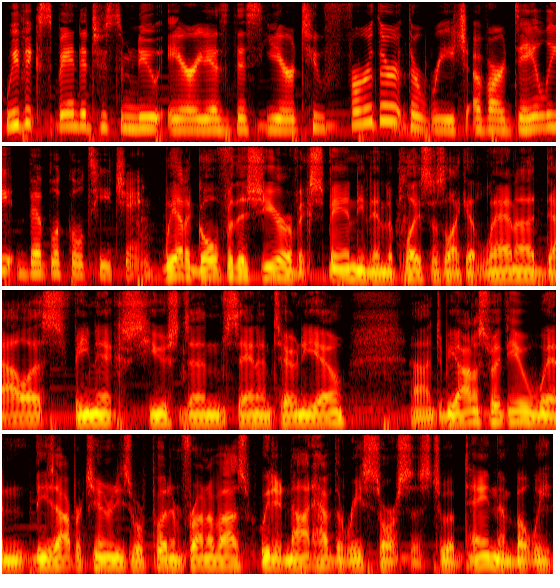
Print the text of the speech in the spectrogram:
We've expanded to some new areas this year to further the reach of our daily biblical teaching. We had a goal for this year of expanding into places like Atlanta, Dallas, Phoenix, Houston, San Antonio. Uh, to be honest with you, when these opportunities were put in front of us, we did not have the resources to obtain them, but we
